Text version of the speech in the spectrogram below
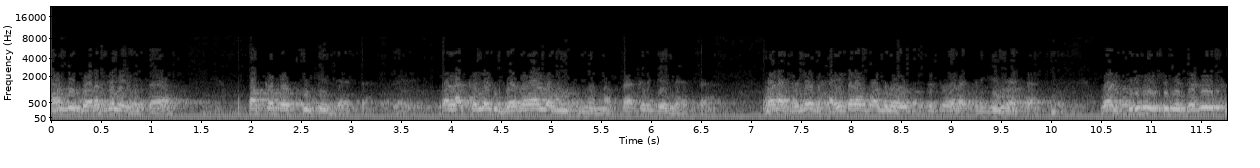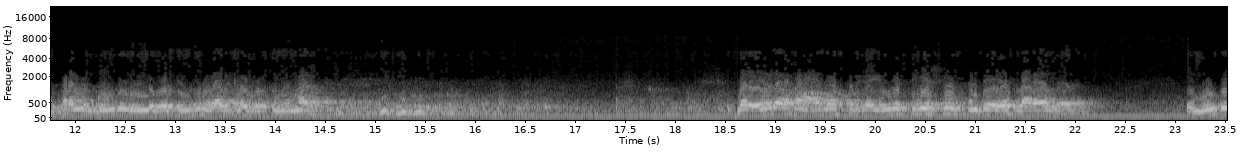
మందు దొరకలేదు సార్. పక్క బస్తీకి వెళ్ళాట వాళ్ళు అక్కడ లేదు బెదవాళ్ళు ఉంటుందన్నారు అక్కడికి వెళ్ళాట వాడు అక్కడ లేదు హైదరాబాద్లో వచ్చినట్టు వాడు అక్కడికి వెళ్ళాట వాడు తిరిగి ఇంటికి వచ్చాడు శుభ్రంగా గుండు గుండు కొట్టింది వాటిలో కూర్చుని ఉన్నారు. మరి ఏదో ఆమోస్టర్గా ఇన్వెస్టిగేషన్ అంటే ఏ లాభం లేదు. ఈ ముందు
